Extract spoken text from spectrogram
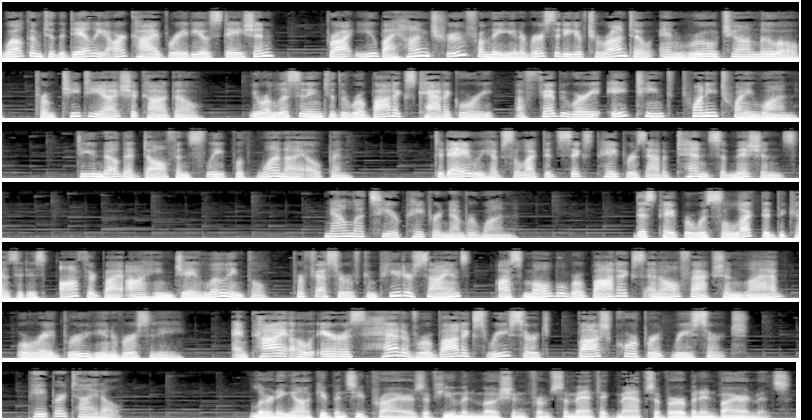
Welcome to the Daily arXiv radio station, brought you by Hung Tru from the University of Toronto and Ruo Chan Luo from TTI Chicago. You are listening to the robotics category of February 18, 2021. Do you know that dolphins sleep with one eye open? Today we have selected six papers out of 10 submissions. Now let's hear paper number one. This paper was selected because it is authored by Achim J. Lilienthal, Professor of Computer Science, OS Mobile Robotics and Olfaction Lab, Örebro University, and Kai O. Arras, Head of Robotics Research, Bosch Corporate Research. Paper title Learning Occupancy Priors of Human Motion from Semantic Maps of Urban Environments.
